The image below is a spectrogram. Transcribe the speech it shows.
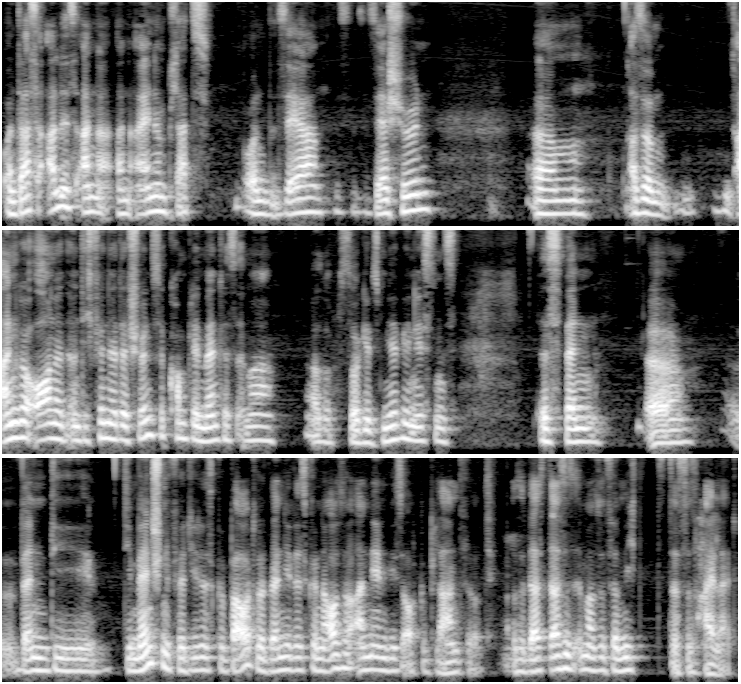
Und das alles an, an einem Platz und sehr, sehr schön ähm, also angeordnet und ich finde, das schönste Kompliment ist immer, also so geht es mir wenigstens, ist, wenn, äh, wenn die, die Menschen, für die das gebaut wird, wenn die das genauso annehmen, wie es auch geplant wird. Also das, das ist immer so für mich das, ist das Highlight.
